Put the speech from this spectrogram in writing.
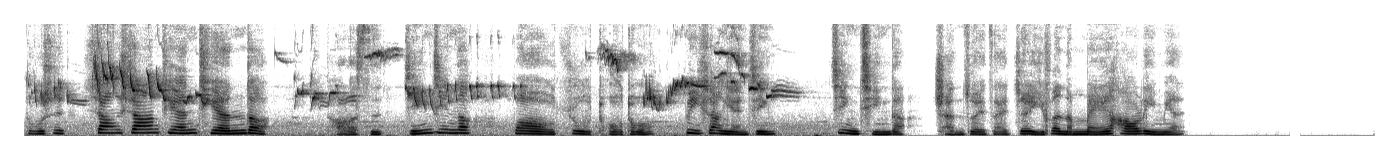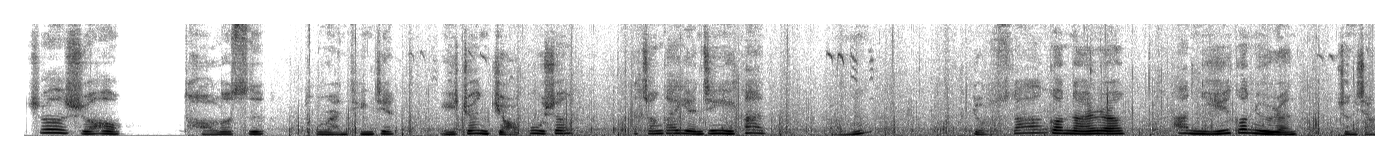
都是香香甜甜的。陶乐斯紧紧的抱住托托，闭上眼睛，尽情的沉醉在这一份的美好里面。这时候，陶乐斯。突然听见一阵脚步声，他张开眼睛一看，嗯，有三个男人和一个女人正向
